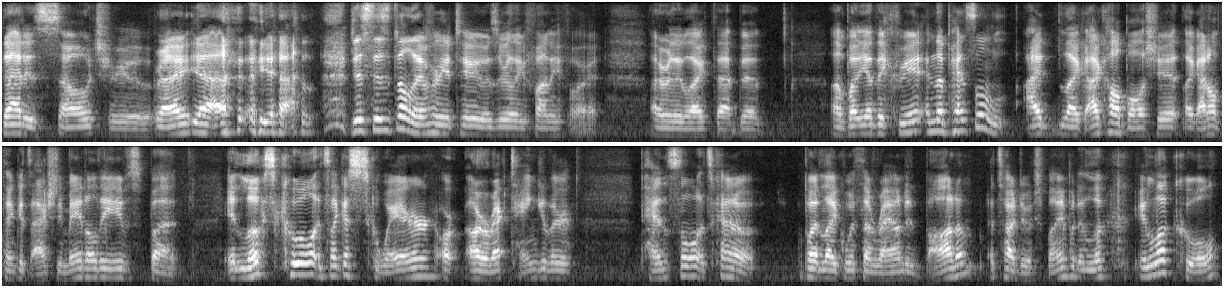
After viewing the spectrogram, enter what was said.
That is so true, right? Yeah, yeah. Just his delivery too was really funny for it. I really liked that bit. Um, but yeah, they create and the pencil. I like. I call bullshit. Like I don't think it's actually made of leaves, but it looks cool. It's like a square or, or a rectangular pencil. It's kind of, but like with a rounded bottom. It's hard to explain, but it look it looked cool.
